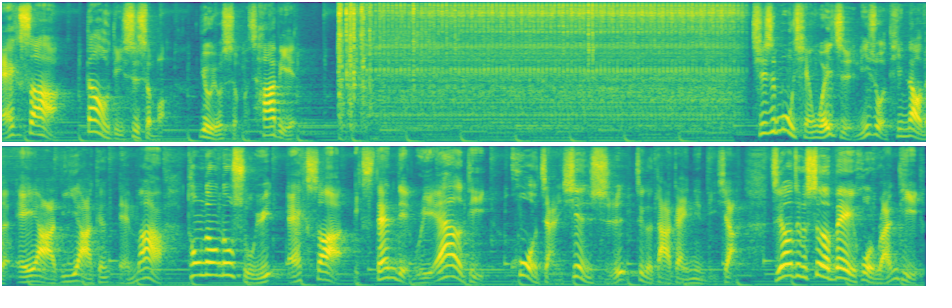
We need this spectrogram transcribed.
XR 到底是什么？又有什么差别？其实目前为止，你所听到的 AR、VR 跟 MR，通通都属于 XR（Extended Reality）。扩展现实这个大概念底下，只要这个设备或软体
